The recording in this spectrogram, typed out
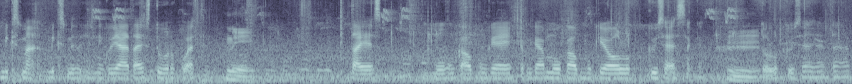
miksi, mä, miksi me niin jäätäisiin Turkuun, et, Niin. tai edes muuhun kaupunkiin. Ei ehkä mikään muu kaupunki ole ollut kyseessäkin, Mm. tullut kyseeseen tähän.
